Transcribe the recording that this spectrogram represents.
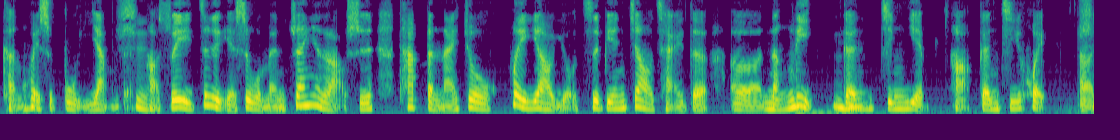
可能会是不一样的，好，所以这个也是我们专业的老师，他本来就会要有自编教材的呃能力跟经验，哈，跟机会。呃，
